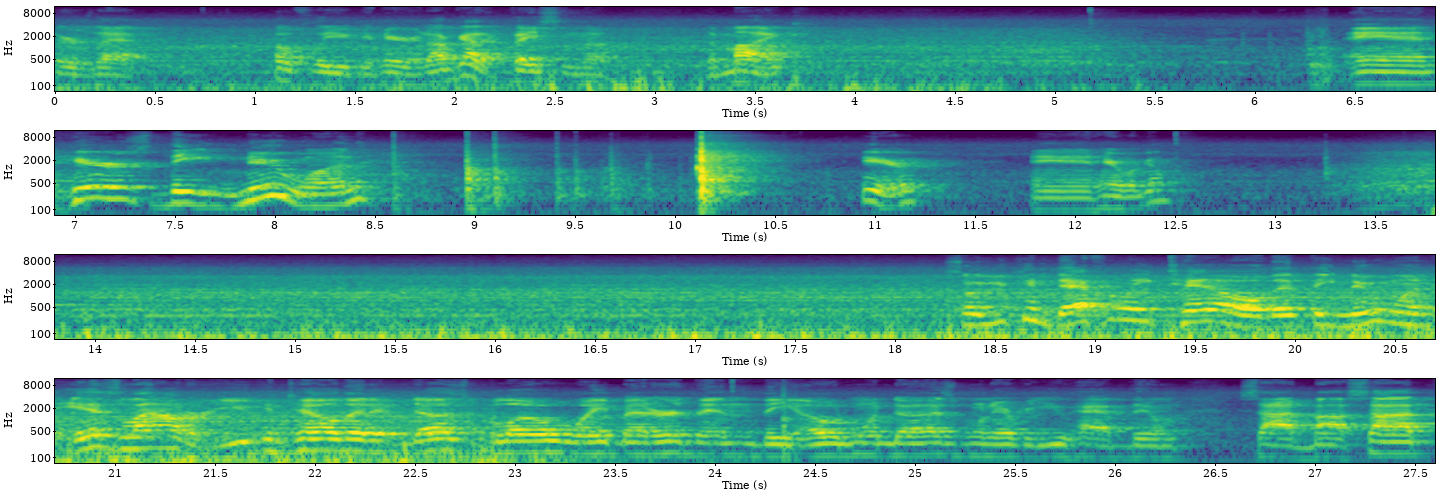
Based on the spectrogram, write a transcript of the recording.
There's that. Hopefully you can hear it. I've got it facing the, the mic. And here's the new one here. And here we go. So you can definitely tell that the new one is louder. You can tell that it does blow way better than the old one does whenever you have them side by side.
